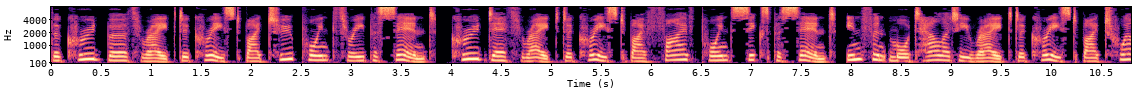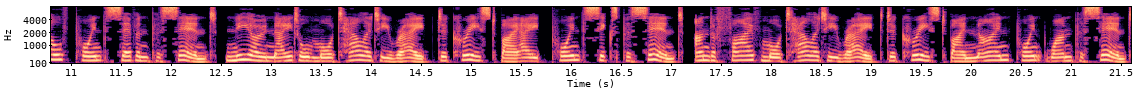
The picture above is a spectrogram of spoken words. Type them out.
the crude birth rate decreased by 2.3%, crude death rate decreased by 5.6%, infant mortality rate decreased by 12.7%, neonatal mortality rate decreased by 8.6%, under 5 mortality rate decreased by 9.1%,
